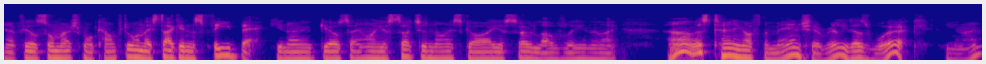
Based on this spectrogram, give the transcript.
You know, it feels so much more comfortable, and they start getting this feedback. You know, girls saying, "Oh, you're such a nice guy. You're so lovely," and they're like, "Oh, this turning off the man shit really does work." You know,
